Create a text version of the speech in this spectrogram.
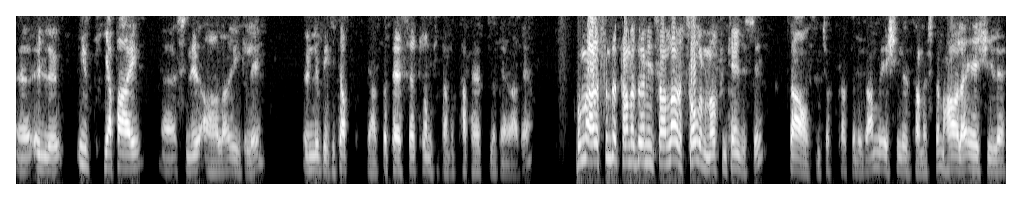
e, ünlü ilk yapay e, sinir ağları ilgili ünlü bir kitap yazdı. Perceptron kitabı Tapert'le beraber. Bunun arasında tanıdığım insanlar Solomonov'un kendisi. Sağ olsun çok tatlı bir adam. Eşiyle tanıştım. Hala eşiyle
